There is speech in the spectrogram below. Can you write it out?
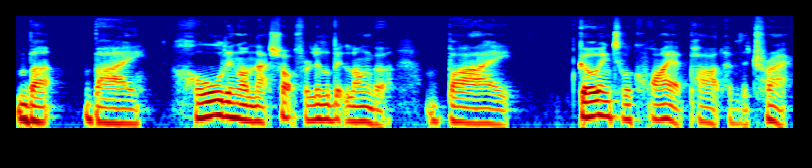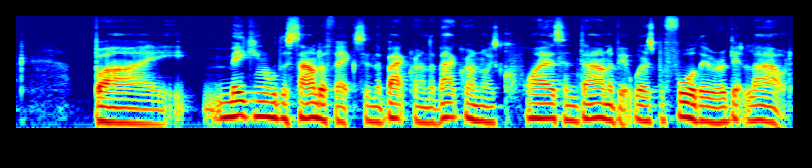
but by holding on that shot for a little bit longer, by going to a quiet part of the track, by making all the sound effects in the background, the background noise quieten down a bit, whereas before they were a bit loud.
